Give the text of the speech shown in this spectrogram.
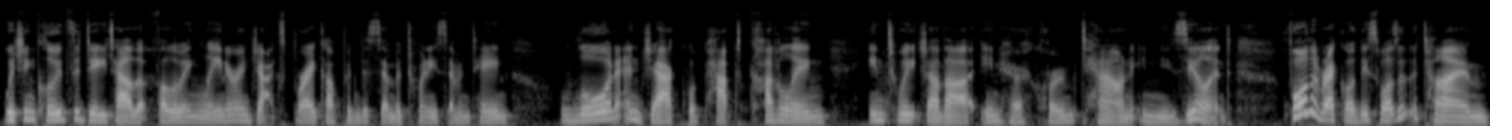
which includes the detail that following Lena and Jack's breakup in December 2017, Lorde and Jack were papped cuddling into each other in her hometown in New Zealand. For the record, this was at the time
